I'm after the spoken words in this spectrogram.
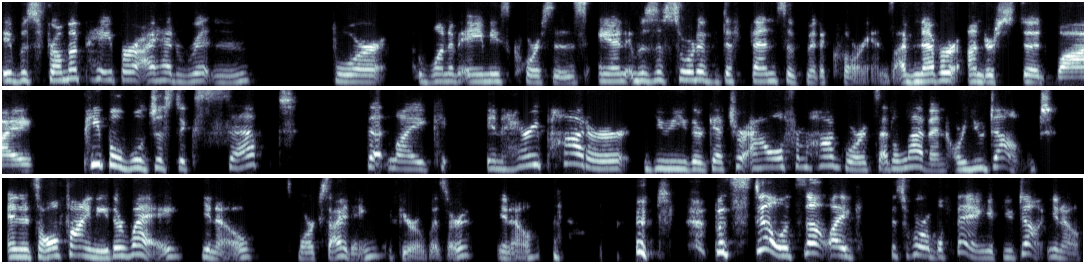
it was from a paper I had written for one of Amy's courses. And it was a sort of defense of midichlorians. I've never understood why people will just accept that, like, in Harry Potter, you either get your owl from Hogwarts at 11 or you don't. And it's all fine either way. You know, it's more exciting if you're a wizard, you know. but still, it's not like this horrible thing if you don't, you know.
